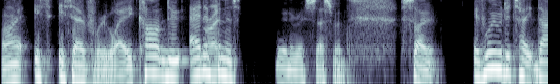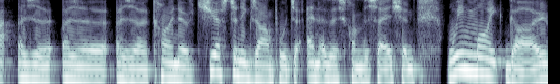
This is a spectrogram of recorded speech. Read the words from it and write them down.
right? It's, it's everywhere. You can't do anything right. in a risk assessment. So if we were to take that as a as a as a kind of just an example to enter this conversation, we might go.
